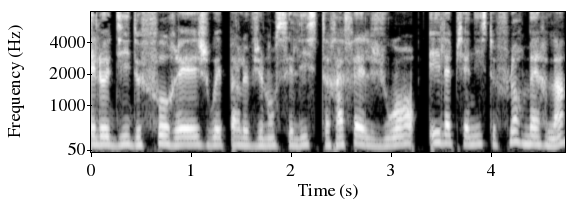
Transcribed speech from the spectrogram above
mélodie de forêt jouée par le violoncelliste Raphaël Jouan et la pianiste Flore Merlin,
